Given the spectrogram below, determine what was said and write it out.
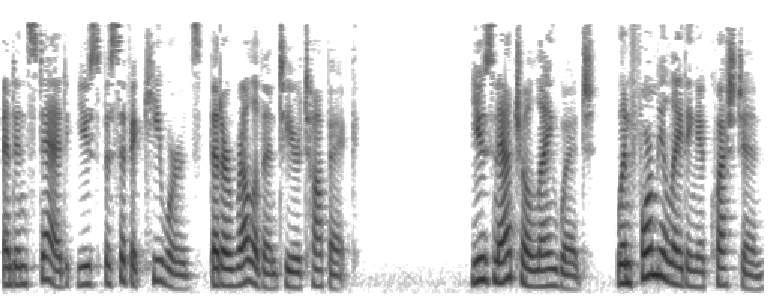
and instead use specific keywords that are relevant to your topic. Use natural language. When formulating a question,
